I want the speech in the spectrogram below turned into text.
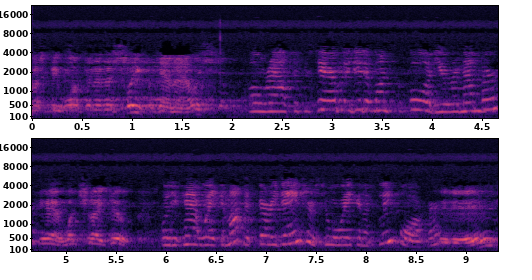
Must be walking in her sleep again, Alice. Oh, Ralph, this is terrible. He did it once before. Do you remember? Yeah, what should I do? Well, you can't wake him up. It's very dangerous to awaken a sleepwalker. It is?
